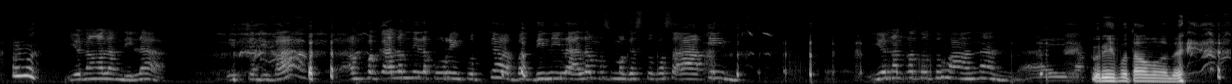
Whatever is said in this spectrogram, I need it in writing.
Yun ang alam nila. Ito, di ba? Ang pagkaalam nila kuripot ka, ba't di nila alam mas magasto ka sa akin? Yun ang katotohanan. Ay, naku. Kuripot ako mga dahil.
